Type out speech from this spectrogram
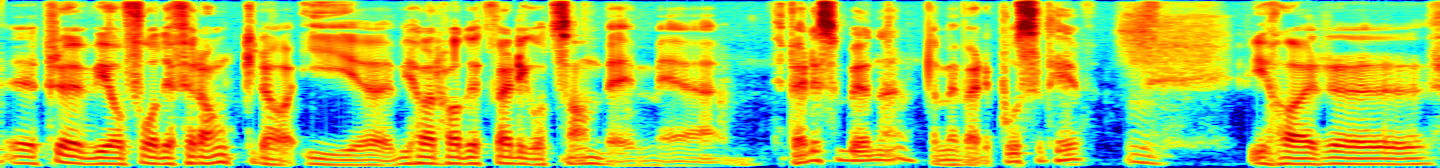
eh, prøver vi å få det forankra i eh, Vi har hatt et veldig godt samarbeid med Fellesforbundet. De er veldig positive. Mm. Vi har uh,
